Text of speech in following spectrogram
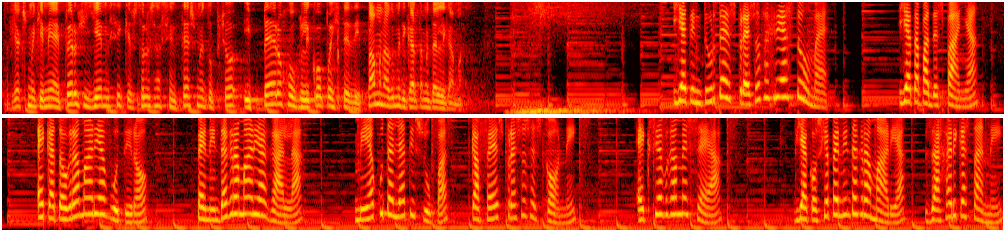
Θα φτιάξουμε και μία υπέροχη γέμιση και στο τέλος θα συνθέσουμε το πιο υπέροχο γλυκό που έχετε δει. Πάμε να δούμε την κάρτα με τα υλικά μας. Για την τούρτα εσπρέσο θα χρειαστούμε για τα παντεσπάνια 100 γραμμάρια βούτυρο, 50 γραμμάρια γάλα, μία κουταλιά της σούπας, καφέ εσπρέσο σε σκόνη, 6 αυγά μεσαία, 250 γραμμάρια ζάχαρη καστανή,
